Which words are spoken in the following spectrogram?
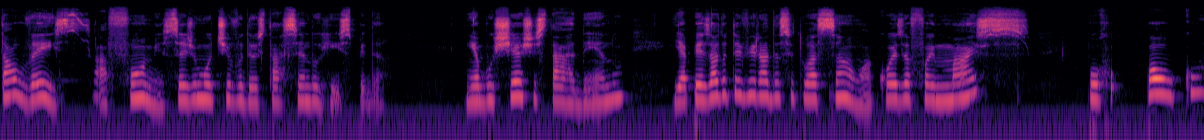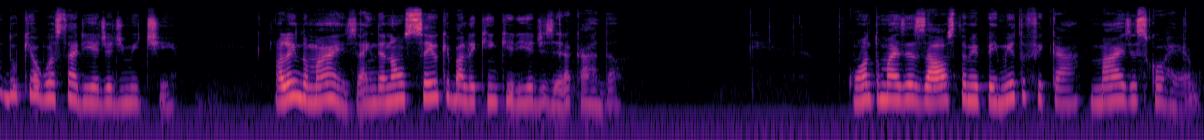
Talvez a fome seja o motivo de eu estar sendo ríspida. Minha bochecha está ardendo e, apesar de eu ter virado a situação, a coisa foi mais por pouco do que eu gostaria de admitir. Além do mais, ainda não sei o que Balequim queria dizer a Cardan. Quanto mais exausta me permito ficar, mais escorrego.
